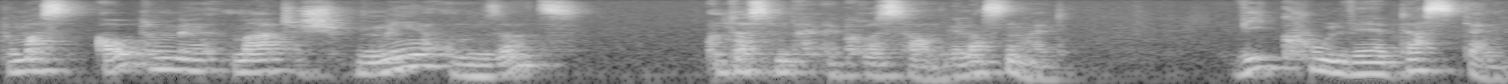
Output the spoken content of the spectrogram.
du machst automatisch mehr Umsatz und das mit einer größeren Gelassenheit. Wie cool wäre das denn?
